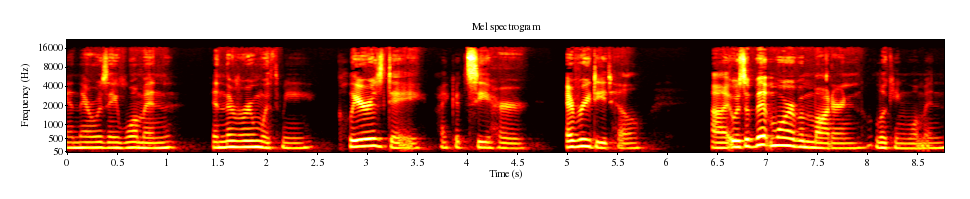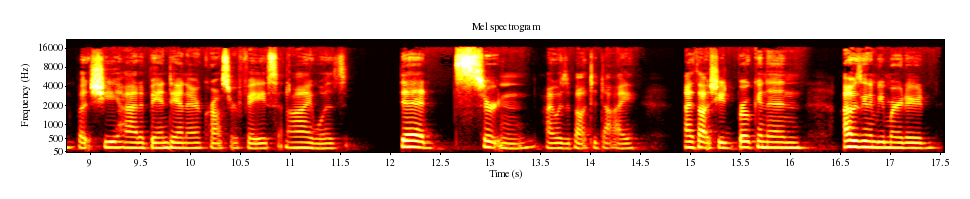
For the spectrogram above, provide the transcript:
and there was a woman in the room with me, clear as day. I could see her, every detail. Uh, it was a bit more of a modern looking woman, but she had a bandana across her face, and I was dead certain I was about to die. I thought she'd broken in, I was going to be murdered.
